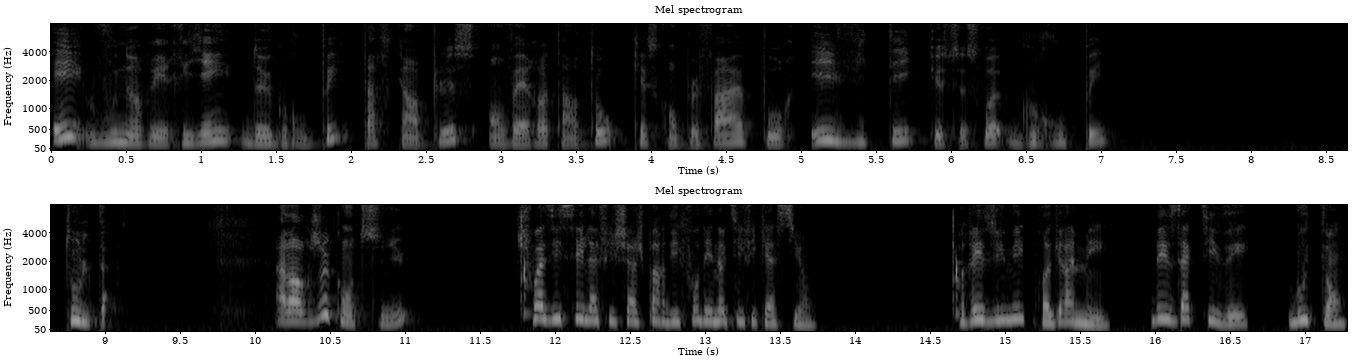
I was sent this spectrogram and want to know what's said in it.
et vous n'aurez rien de groupé parce qu'en plus, on verra tantôt qu'est-ce qu'on peut faire pour éviter que ce soit groupé tout le temps. Alors, je continue. Choisissez l'affichage par défaut des notifications. Résumé programmé. Désactiver. Bouton.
